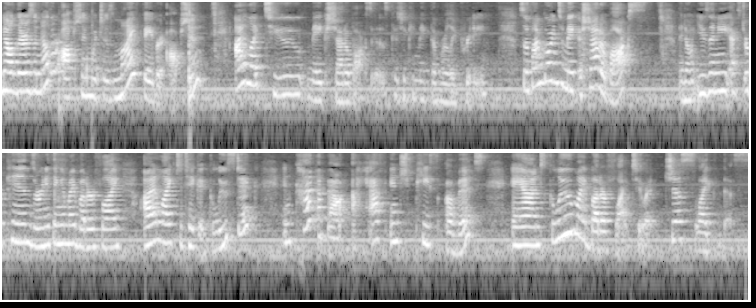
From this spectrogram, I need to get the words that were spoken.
Now there's another option, which is my favorite option. I like to make shadow boxes because you can make them really pretty. So if I'm going to make a shadow box, I don't use any extra pins or anything in my butterfly. I like to take a glue stick and cut about a half inch piece of it and glue my butterfly to it, just like this.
